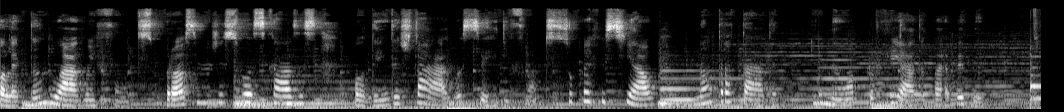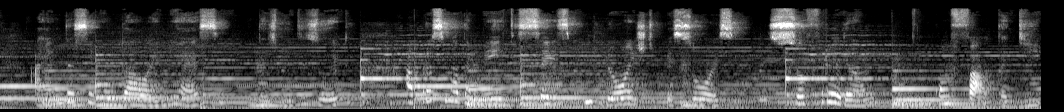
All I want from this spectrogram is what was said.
Coletando água em fontes próximas de suas casas, podendo esta água ser de fonte superficial, não tratada e não apropriada para beber. Ainda segundo a OMS, em 2018, aproximadamente 6 bilhões de pessoas sofrerão com falta de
